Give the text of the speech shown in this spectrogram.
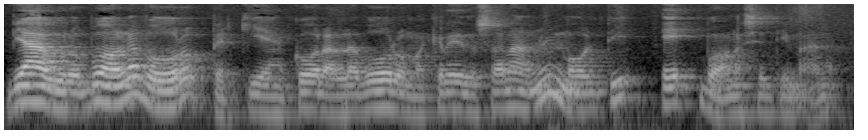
Vi auguro buon lavoro per chi è ancora al lavoro, ma credo saranno in molti, e buona settimana.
